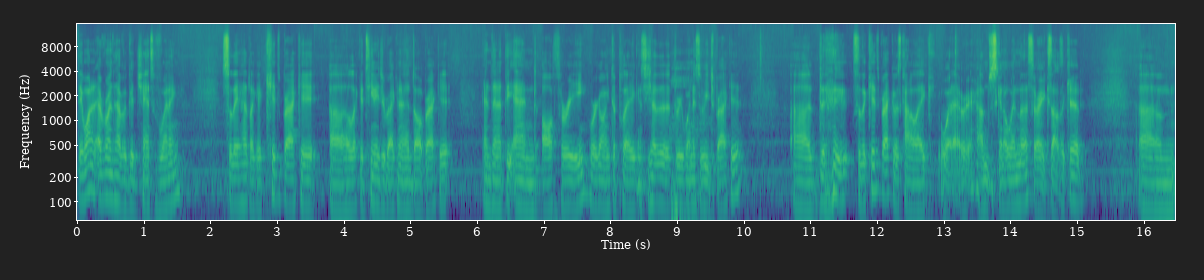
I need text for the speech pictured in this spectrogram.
they wanted everyone to have a good chance of winning, so they had like a kids bracket, uh, like a teenager bracket, and an adult bracket, and then at the end, all three were going to play against each other. The three winners of each bracket. Uh, the, so the kids bracket was kind of like whatever. I'm just gonna win this, right? Because I was a kid. Um,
